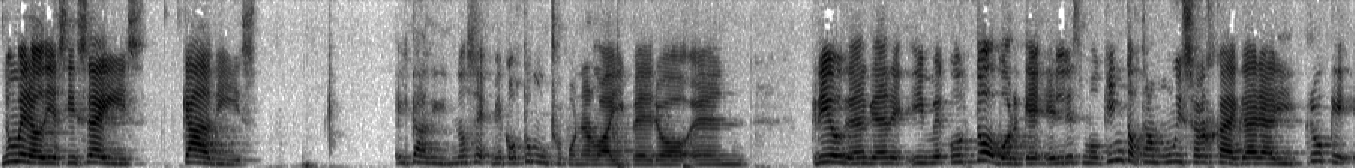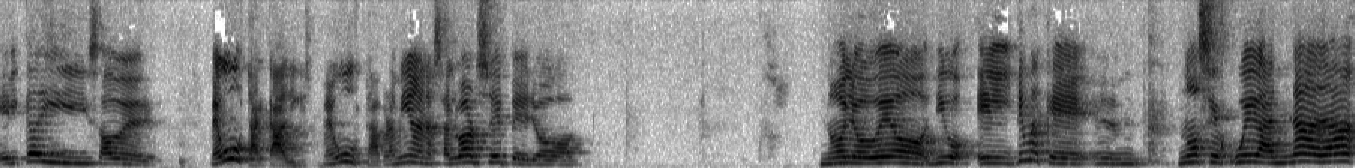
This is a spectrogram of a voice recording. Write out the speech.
Número 16, Cádiz. El Cádiz, no sé, me costó mucho ponerlo ahí, pero creo que va a quedar. Y me costó porque el decimoquinto está muy cerca de quedar ahí. Creo que el Cádiz, a ver. Me gusta el Cádiz, me gusta. Para mí van a salvarse, pero no lo veo. Digo, el tema es que em, no se juega nada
